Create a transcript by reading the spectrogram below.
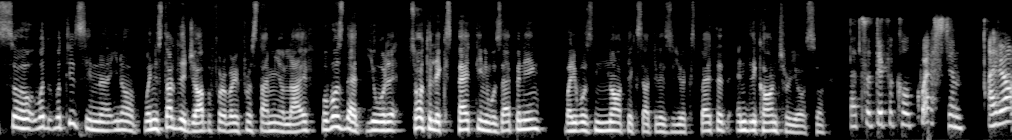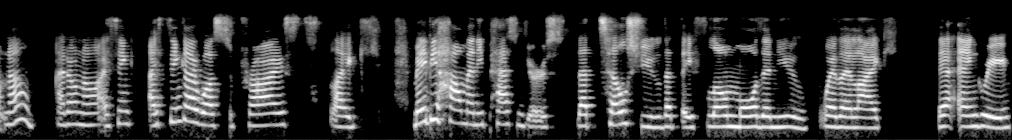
So what what is in uh, you know when you started the job for the very first time in your life what was that you were totally expecting was happening but it was not exactly as you expected and the contrary also? That's a difficult question. I don't know. I don't know. I think i think i was surprised like maybe how many passengers that tells you that they've flown more than you where they're like they're angry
